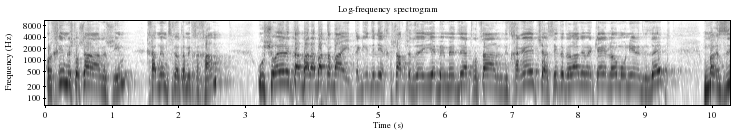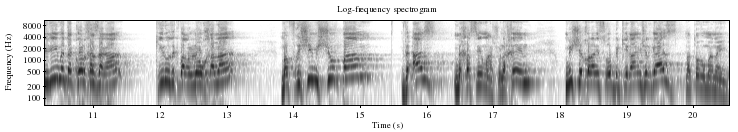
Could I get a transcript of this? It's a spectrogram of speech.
הולכים לשלושה אנשים, אחד מהם צריך להיות תמיד חכם, הוא שואל את בעל הבת הבית, תגידי לי, חשבת שזה יהיה באמת זה, את רוצה להתחרט, שעשית את הדבר הזה, כן, לא מעוניינת וזה, מחזירים את הכל חזרה, כאילו זה כבר לא חלה, מפרישים שוב פעם, ואז מכסים משהו. לכן, מי שיכולה לשרוף בקיריים של גז, מה טוב ומה נעים.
